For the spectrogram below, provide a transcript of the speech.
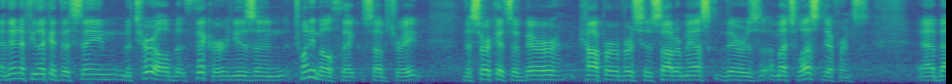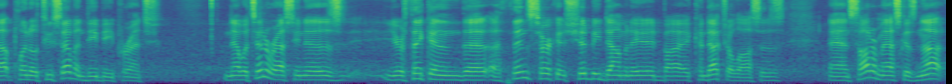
And then if you look at the same material but thicker using 20 mil thick substrate, the circuits of bare copper versus solder mask, there's a much less difference, about 0.027 dB per inch. Now what's interesting is you're thinking that a thin circuit should be dominated by conductor losses, and solder mask is not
